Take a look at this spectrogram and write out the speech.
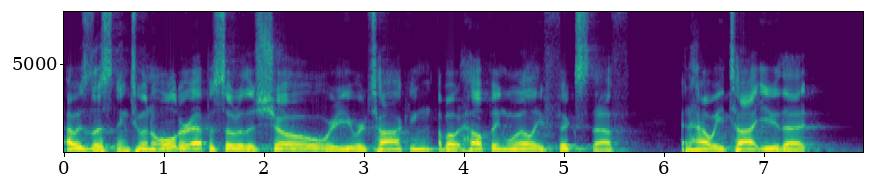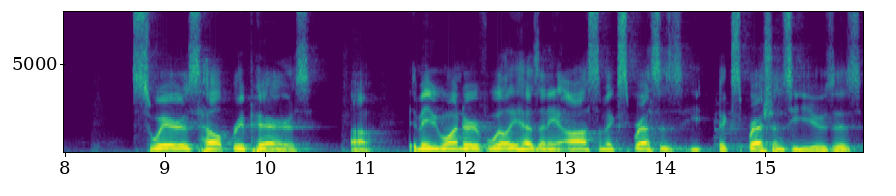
I was listening to an older episode of the show where you were talking about helping Willie fix stuff and how he taught you that swears help repairs. Oh, it made me wonder if Willie has any awesome expresses he, expressions he uses.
